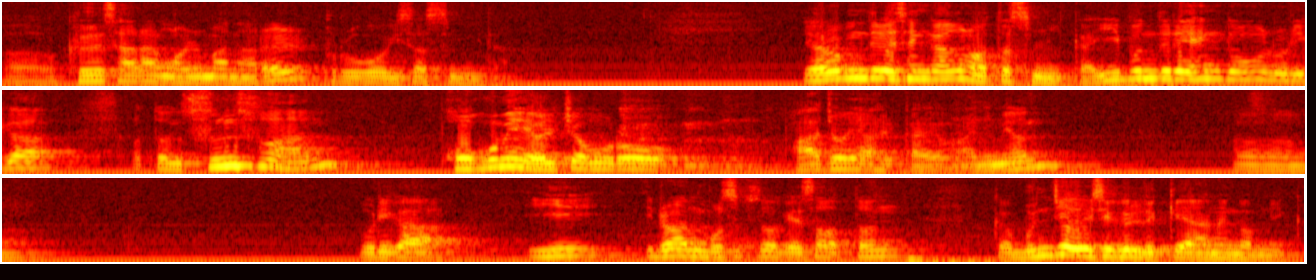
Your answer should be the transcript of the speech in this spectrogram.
어, 그 사랑 얼마나를 부르고 있었습니다. 여러분들의 생각은 어떻습니까? 이분들의 행동을 우리가 어떤 순수한 복음의 열정으로 봐줘야 할까요? 아니면 어, 우리가 이 이러한 모습 속에서 어떤 그 문제 의식을 느껴야 하는 겁니까?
